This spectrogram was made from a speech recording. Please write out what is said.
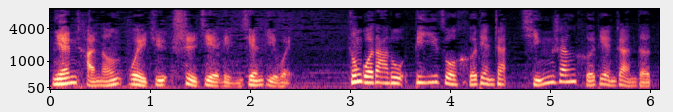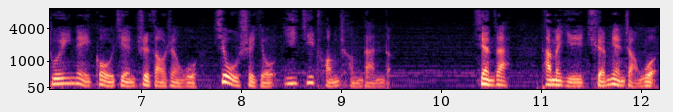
年产能位居世界领先地位。中国大陆第一座核电站秦山核电站的堆内构件制造任务就是由一机床承担的。现在，他们已全面掌握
